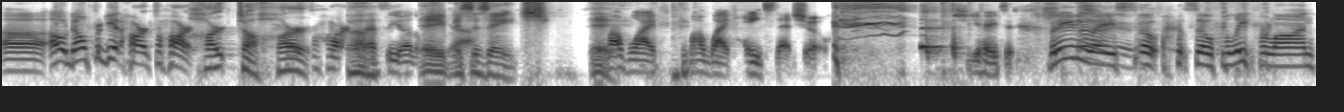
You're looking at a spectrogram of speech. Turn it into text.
uh, oh, don't forget Heart to Heart. Heart to heart. to Heart. Uh, That's the other Hey, one. yeah. Mrs. H. Hey. My wife, my wife hates that show. She hates it. But anyway, so so Felipe Furlan,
